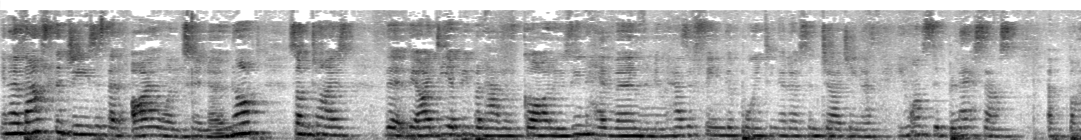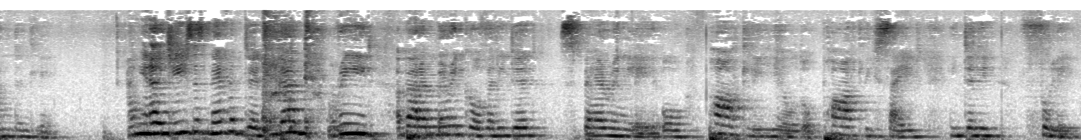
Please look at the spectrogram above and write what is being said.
You know, that's the Jesus that I want to know, not sometimes the, the idea people have of God who's in heaven and who has a finger pointing at us and judging us. He wants to bless us abundantly. And you know, Jesus never did. You don't read about a miracle that he did sparingly or partly healed or partly saved. He did it fully.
